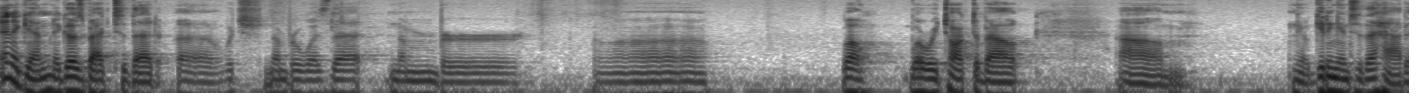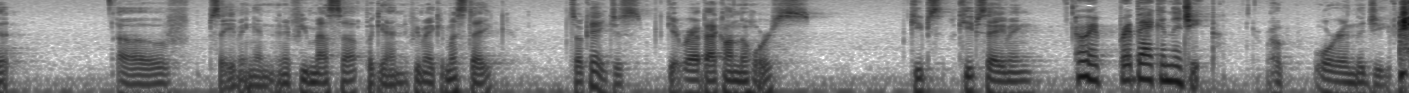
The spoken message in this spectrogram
And again, it goes back to that. Uh, which number was that? Number, uh, well, where we talked about, um, you know, getting into the habit of saving. And, and if you mess up again, if you make a mistake, it's okay. Just get right back on the horse. Keep keep saving, All right, right back in the Jeep. or- or in the jeep.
